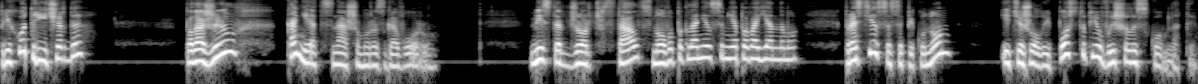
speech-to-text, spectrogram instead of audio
Приход Ричарда положил конец нашему разговору. Мистер Джордж встал, снова поклонился мне по-военному, простился с опекуном и тяжелой поступью вышел из комнаты.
